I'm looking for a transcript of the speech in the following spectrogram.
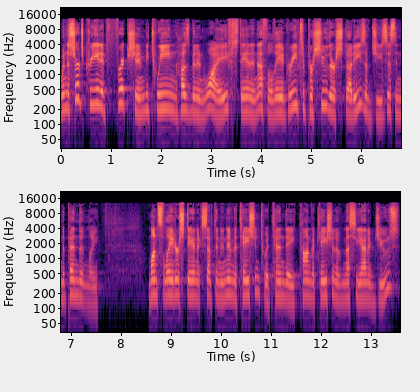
When the search created friction between husband and wife, Stan and Ethel, they agreed to pursue their studies of Jesus independently. Months later, Stan accepted an invitation to attend a convocation of Messianic Jews.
